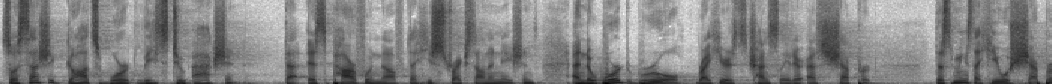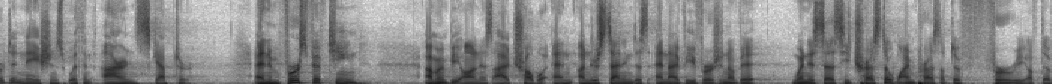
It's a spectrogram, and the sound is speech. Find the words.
So essentially, God's word leads to action that is powerful enough that he strikes down the nations. And the word rule right here is translated as shepherd. This means that he will shepherd the nations with an iron scepter. And in verse 15, I'm going to be honest, I had trouble understanding this NIV version of it when it says he treads the winepress of the fury of the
